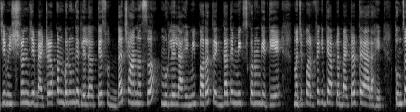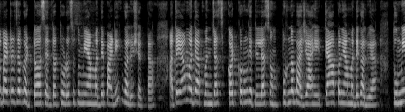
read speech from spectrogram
जे मिश्रण जे बॅटर आपण बनवून घेतलेलं ते सुद्धा छान असं मुरलेलं आहे. मी परत एकदा ते मिक्स करून घेते म्हणजे परफेक्ट इथे आपलं बॅटर तयार आहे. तुमचं बॅटर जर घट्ट असेल तर थोडंसं तुम्ही यामध्ये पाणी घालू शकता. आता यामध्ये आपण ज्या कट करून घेतलेल्या संपूर्ण भाज्या आहे त्या आपण यामध्ये घालूया. तुम्ही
